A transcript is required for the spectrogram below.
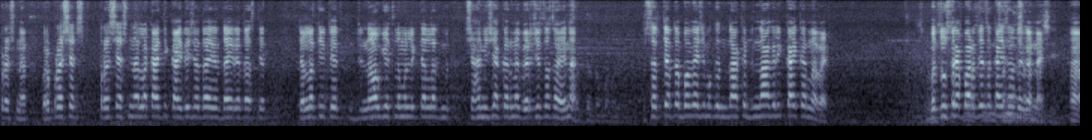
प्रश्न बरं प्रशास प्रशासनाला काय ती कायद्याच्या दाय दायऱ्यात असतात? त्यांना ती ते नाव घेतलं म्हणलं की त्यांना शहानिशा करणं गरजेचंच आहे ना? सत्यता बघायची मग नाग नागरिक काय करणार आहे? बरं दुसऱ्या पारद्याचं काही साधन नाही. हां.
